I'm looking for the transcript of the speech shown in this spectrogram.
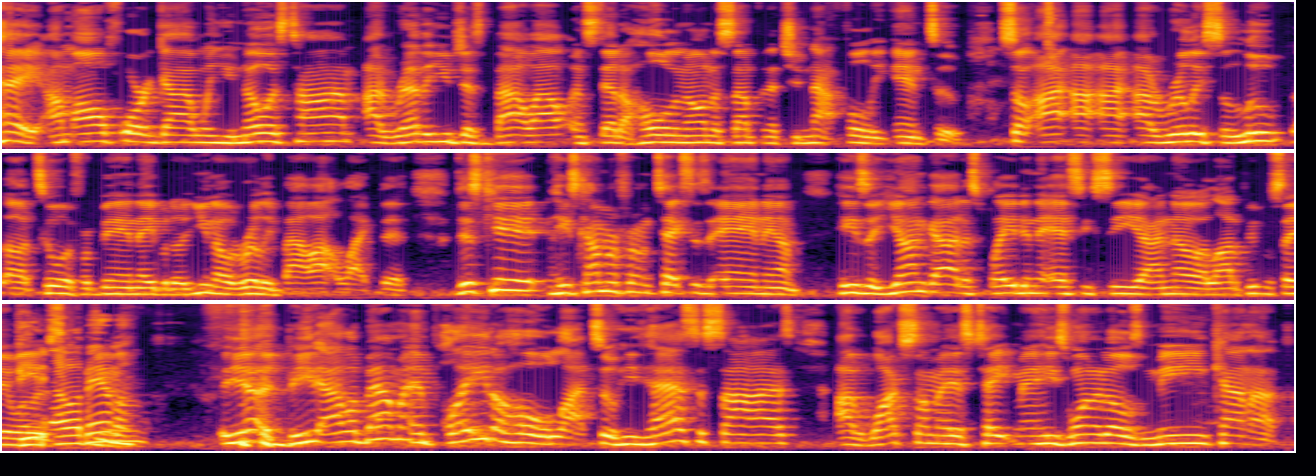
hey, I'm all for a guy when you know it's time. I'd rather you just bow out instead of holding on to something that you're not fully into. So I I, I really salute uh, Tuitt for being able to, you know, really bow out like this. This kid, he's coming from Texas A&M. He's a young guy that's played in the SEC. I know a lot of people say, well, Alabama. You know, yeah, beat Alabama and played a whole lot too. He has the size. I watched some of his tape, man. He's one of those mean kind of,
